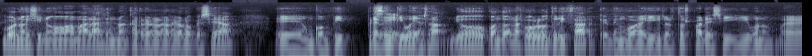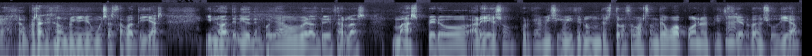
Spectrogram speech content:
Bueno, y si no a malas, en una carrera larga, lo que sea, eh, un compit preventivo y ya está. Yo cuando las vuelvo a utilizar, que tengo ahí los dos pares y bueno, eh, lo que pasa es que son muy, muchas zapatillas y no he tenido tiempo ya de volver a utilizarlas más, pero haré eso, porque a mí sí que me hicieron un destrozo bastante guapo en el pie mm. izquierdo en su día.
